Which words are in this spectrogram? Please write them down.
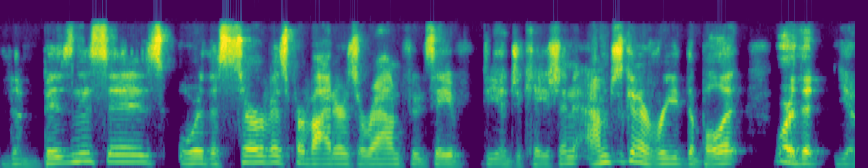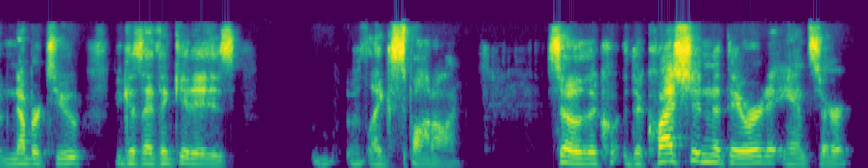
the businesses or the service providers around food safety education. I'm just going to read the bullet or the you know number 2 because I think it is like spot on. So the the question that they were to answer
